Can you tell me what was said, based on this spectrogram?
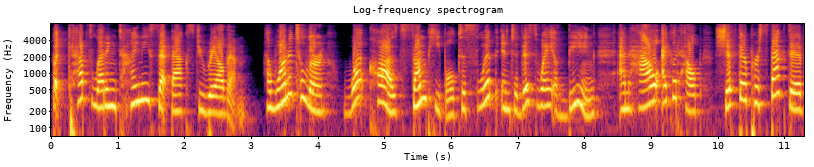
but kept letting tiny setbacks derail them. I wanted to learn what caused some people to slip into this way of being and how I could help shift their perspective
